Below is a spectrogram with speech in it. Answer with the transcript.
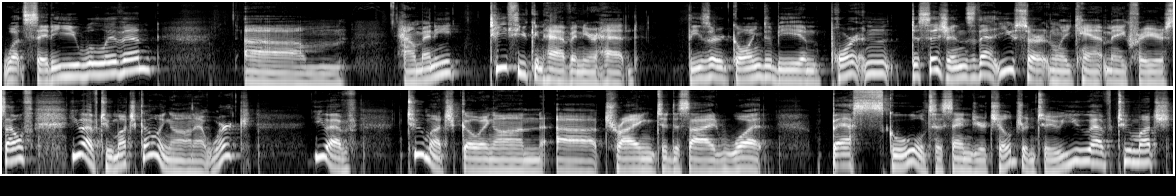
what city you will live in, um, how many teeth you can have in your head. These are going to be important decisions that you certainly can't make for yourself. You have too much going on at work. You have too much going on uh, trying to decide what best school to send your children to. You have too much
